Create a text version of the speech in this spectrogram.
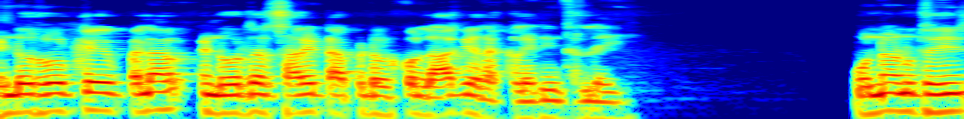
ਇੰਡੋਰ ਖੋਲ ਕੇ ਪਹਿਲਾਂ ਇੰਡੋਰ ਦਾ ਸਾਰੇ ਟੱਪ ਟੁੱਪ ਕੋ ਲਾ ਕੇ ਰੱਖ ਲੈਣੀ ਥੱਲੇ ਜੀ। ਉਹਨਾਂ ਨੂੰ ਤੁਸੀਂ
